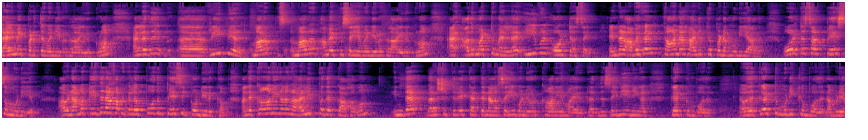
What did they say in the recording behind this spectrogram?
வலிமைப்படுத்த வேண்டியவர்களாக இருக்கிறோம் அல்லது ரீபில்ட் மறு மறு அமைப்பு செய்ய வேண்டியவர்களாக இருக்கிறோம் அது மட்டுமல்ல ஈவில் ஓல்டர்ஸை என்றால் அவைகள் தானாக அழிக்கப்பட முடியாது. ஓல்டர்ஸால் பேச முடியும். அவ நமக்கு எதிராக அவைகள் எப்போதும் பேசிக்கொண்டிருக்கும் அந்த காரியங்களை நாங்கள் அழிப்பதற்காகவும் இந்த வருஷத்திலே கத்தை நாங்கள் செய்ய வேண்டிய ஒரு காரியமாக இருக்கிறது இந்த செய்தியை நீங்கள் கேட்கும்போது அதை கேட்டு முடிக்கும் போது நம்முடைய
